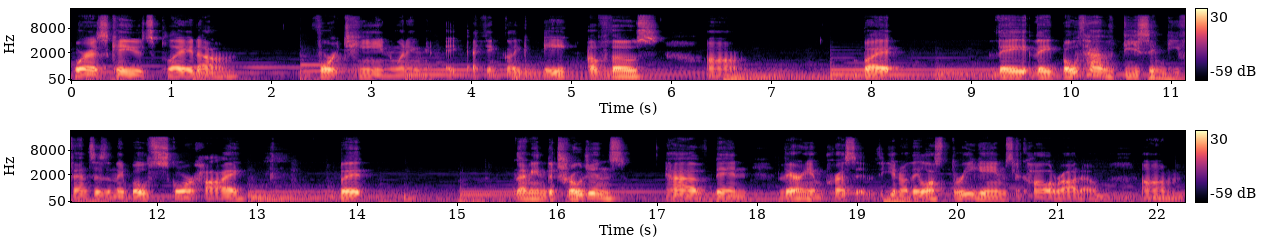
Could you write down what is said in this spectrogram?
whereas KU's played um, 14, winning, I think, like eight of those. Um, but they they both have decent defenses and they both score high, but I mean, the Trojans have been very impressive. You know, they lost three games to Colorado. Um,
